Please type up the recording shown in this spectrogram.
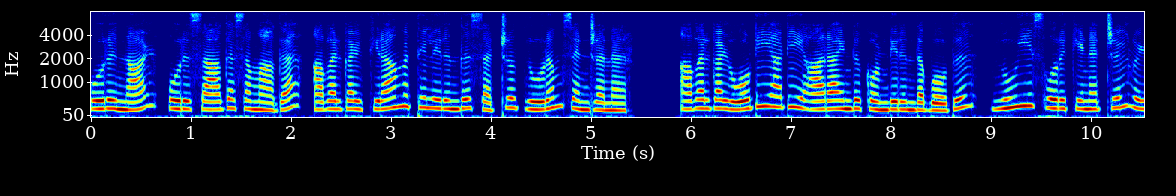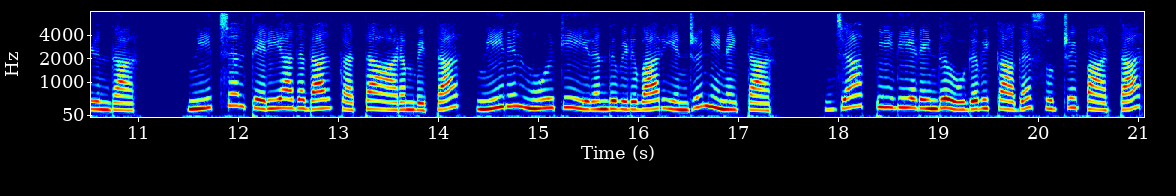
ஒரு நாள் ஒரு சாகசமாக அவர்கள் கிராமத்திலிருந்து சற்று தூரம் சென்றனர். அவர்கள் ஓடியாடி ஆராய்ந்து கொண்டிருந்தபோது லூயிஸ் ஒரு கிணற்றில் விழுந்தார். நீச்சல் தெரியாததால் கத்த ஆரம்பித்தார் நீரில் மூழ்கி இறந்து விடுவார் என்று நினைத்தார். ஜாக் பீதியடைந்து உதவிக்காக சுற்றி பார்த்தார்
